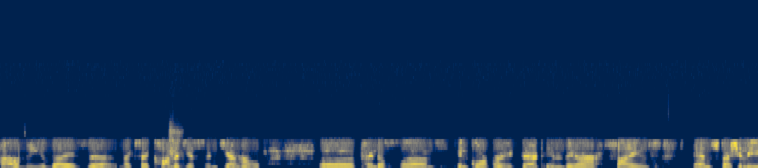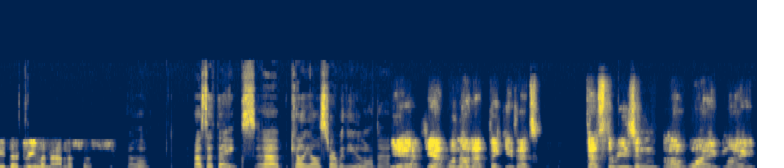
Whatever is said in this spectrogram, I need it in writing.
How do you guys, uh, like psychologists in general, uh, kind of um, incorporate that in their science and especially the dream analysis? Oh, Raza, thanks. Uh, Kelly, I'll start with you on that. Yeah, yeah. Well, no, that thank you. That's that's the reason uh, why my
